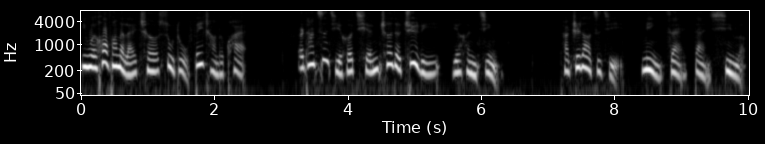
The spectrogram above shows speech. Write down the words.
因为后方的来车速度非常的快，而他自己和前车的距离也很近，他知道自己命在旦夕了。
